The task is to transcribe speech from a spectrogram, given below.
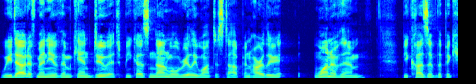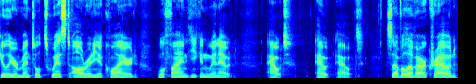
We doubt if many of them can do it because none will really want to stop, and hardly one of them, because of the peculiar mental twist already acquired, will find he can win out. Out, out, out. Several of our crowd,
